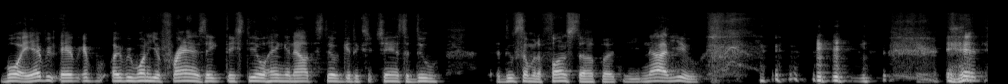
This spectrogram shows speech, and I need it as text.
boy, every every every one of your friends they they still hanging out, they still get a chance to do do some of the fun stuff, but not you. and,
